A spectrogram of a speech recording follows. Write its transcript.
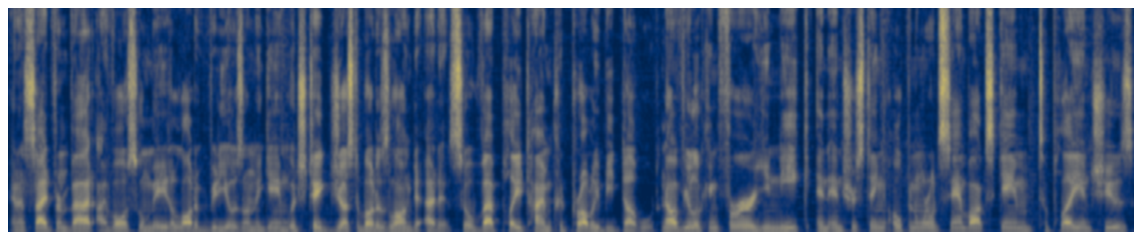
and aside from that, I've also made a lot of videos on the game which take just about as long to edit, so that playtime could probably be doubled. Now if you're looking for a unique and interesting open world sandbox game to play and choose,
